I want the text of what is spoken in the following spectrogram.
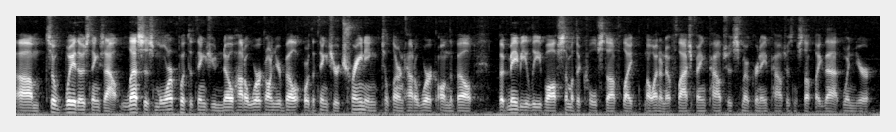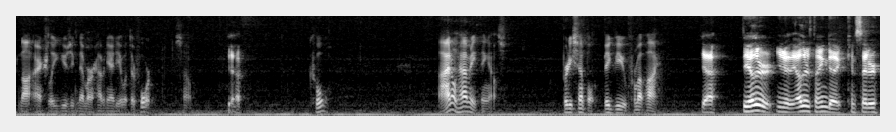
Um, so weigh those things out. Less is more. Put the things you know how to work on your belt or the things you're training to learn how to work on the belt. But maybe leave off some of the cool stuff like, oh, I don't know, flashbang pouches, smoke grenade pouches, and stuff like that when you're not actually using them or have any idea what they're for. So Yeah. Cool. I don't have anything else. Pretty simple. Big view from up high. Yeah. The other, you know, the other thing to consider,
